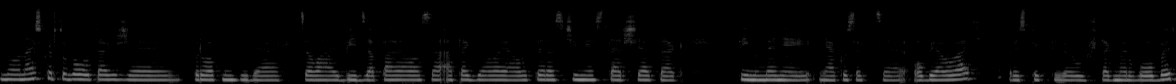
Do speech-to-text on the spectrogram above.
No najskôr to bolo tak, že v prvotných videách chcela aj byť, zapájala sa a tak ďalej, ale teraz čím je staršia, tak tým menej nejako sa chce objavovať, respektíve už takmer vôbec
